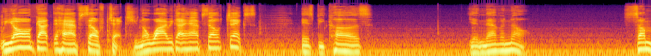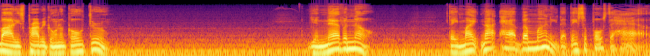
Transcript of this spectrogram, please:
We all got to have self checks. You know why we got to have self checks? Is because you never know. Somebody's probably going to go through. You never know. They might not have the money that they're supposed to have.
